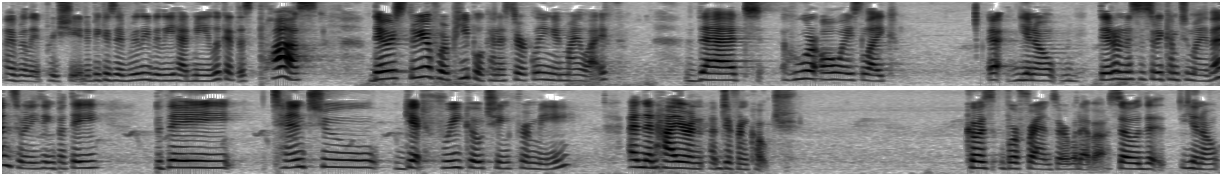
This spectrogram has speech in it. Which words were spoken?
I really appreciate it because it really, really had me look at this. Plus, there's three or four people kind of circling in my life that who are always like, uh, you know, they don't necessarily come to my events or anything, but they, but they tend to get free coaching from me and then hire an, a different coach. because we're friends or whatever. So the you know,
